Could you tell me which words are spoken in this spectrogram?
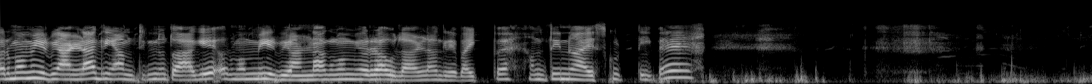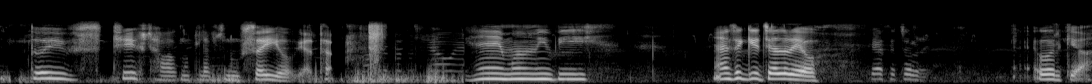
और मम्मी भी आने लग रही हम तीनों तो आगे। और मम्मी भी आने लग, मम्मी और राहुल आने लग रहे बाइक पे। हम तीनों आए स्कूटी पे। तो ठीक ठाक मतलब सही हो गया था। हैं मम्मी भी। ऐसे क्यों चल रहे हो? कैसे चल रहे? और क्या?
